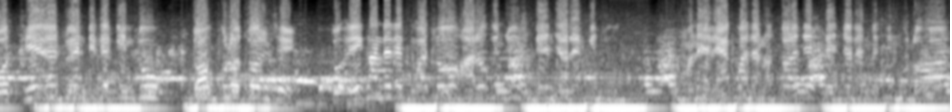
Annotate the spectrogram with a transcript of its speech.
ও সিএল টোয়েন্টিতে কিন্তু টপগুলো চলছে। তো এইখানটা দেখতে পাচ্ছ, আরও কিন্তু স্ট্রেঞ্জারের কিছু মানে র্যাক বাজানোর তরে যে স্ট্রেঞ্জারের মেশিনগুলো হয়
